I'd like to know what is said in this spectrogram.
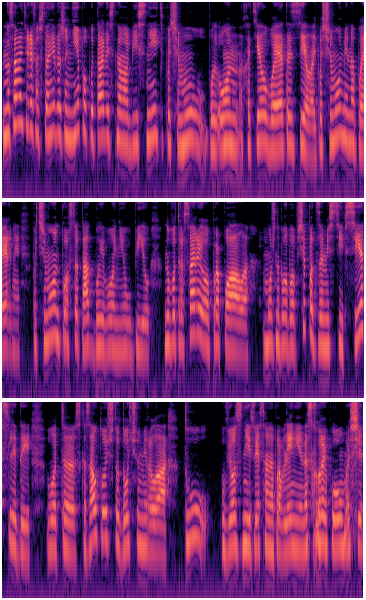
Но самое интересное, что они даже не попытались нам объяснить, почему бы он хотел бы это сделать, почему именно Берни, почему он просто так бы его не убил. Ну вот Росарио пропала, можно было бы вообще подзамести все следы. Вот э, сказал то, что дочь умерла, ту увез в неизвестном направлении на скорой помощи.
